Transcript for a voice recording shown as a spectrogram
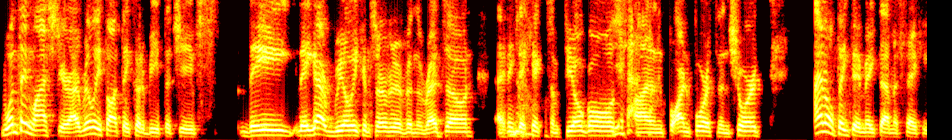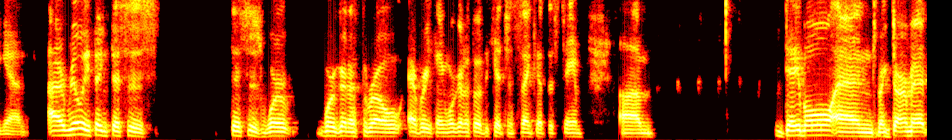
one thing last year, I really thought they could have beat the Chiefs they they got really conservative in the red zone. I think no. they kicked some field goals yeah. on on fourth and short. I don't think they make that mistake again. I really think this is this is where we're going to throw everything. We're going to throw the kitchen sink at this team. Um, Daboll and McDermott.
